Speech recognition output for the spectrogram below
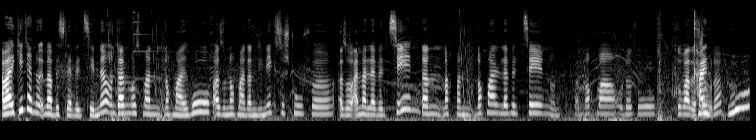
Aber er geht ja nur immer bis Level 10, ne? Und dann muss man nochmal hoch, also nochmal dann die nächste Stufe. Also einmal Level 10, dann macht man nochmal Level 10 und dann nochmal oder so. So war das ja, oder? Huch,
